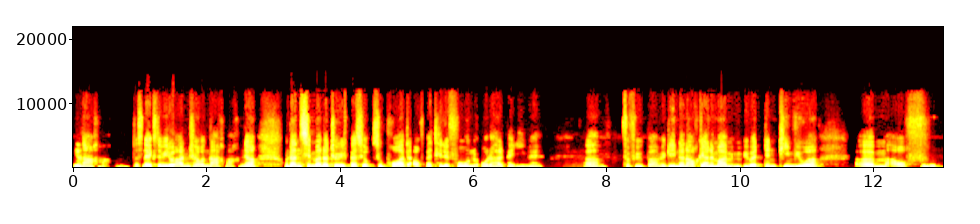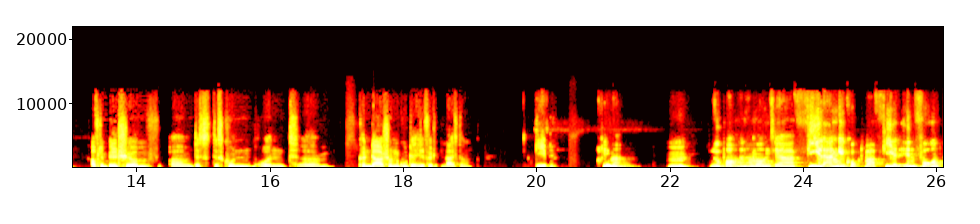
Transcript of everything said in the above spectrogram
ja. nachmachen. Das nächste Video anschauen, nachmachen, ja. Und dann sind wir natürlich bei Support auch per Telefon oder halt per E-Mail. Ähm, verfügbar. Wir gehen dann auch gerne mal über den Teamviewer ähm, auf, mhm. auf den Bildschirm äh, des, des Kunden und ähm, können da schon gute Hilfeleistung geben. Prima. Hm? Super, dann haben wir uns ja viel angeguckt, war viel Info.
